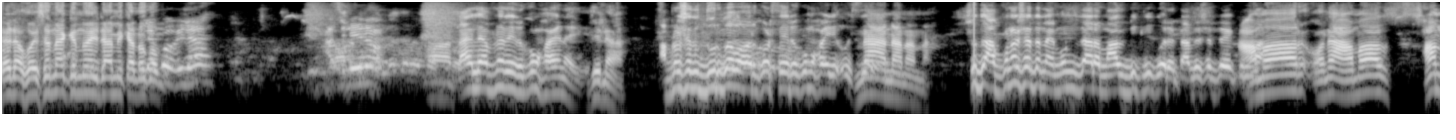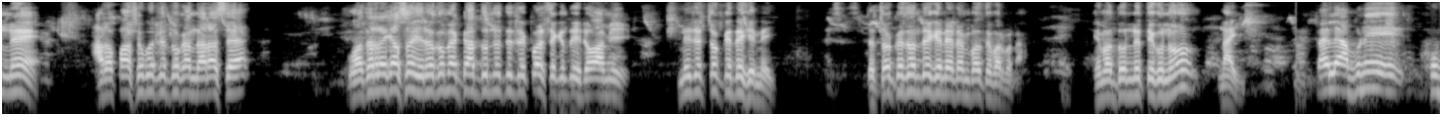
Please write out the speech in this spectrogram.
যেটা হয়েছে না কিন্তু এটা আমি কেন কম তাহলে আপনার এরকম হয় নাই। জি না। আপনার সাথে দুর্ব্যবহার করছে এরকম হয় না না না না। শুধু আপনার সাথে নাই মনে যারা মাছ বিক্রি করে তাদের সাথে আমার মানে আমার সামনে আরও পার্শ্ববর্তী দোকানদার আছে। ওদের কাছে এরকম একটা দুর্নীতি যে করছে কিন্তু এটাও আমি নিজের চোখে দেখি নেই। তো চোখে যখন দেখি নেই এটা আমি বলতে পারব না। এবার দুর্নীতি কোনো নাই। তাহলে আপনি খুব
